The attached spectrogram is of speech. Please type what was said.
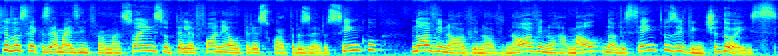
Se você quiser mais informações, o telefone é o 3405 9999 no ramal 922.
